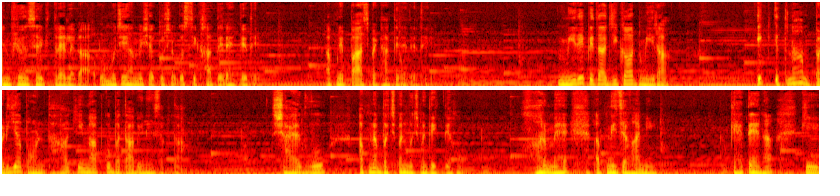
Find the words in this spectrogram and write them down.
इन्फ्लुएंसर की तरह लगा। वो मुझे हमेशा कुछ ना कुछ सिखाते रहते थे, अपने पास बैठाते रहते थे। मेरे पिताजी का और मेरा एक इतना बढ़िया बॉन्ड था कि मैं आपको बता भी नहीं सकता। शायद वो अपना बचपन मुझमें देखते हों। और मैं अपनी जवानी, कहते हैं ना कि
